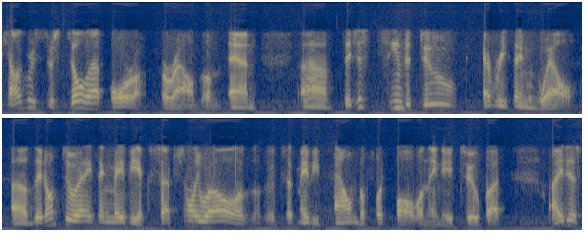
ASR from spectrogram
Calgary's there's still that aura around them, and uh, they just seem to do everything well. Uh, they don't do anything maybe exceptionally well, except maybe pound the football when they need to, but. I just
